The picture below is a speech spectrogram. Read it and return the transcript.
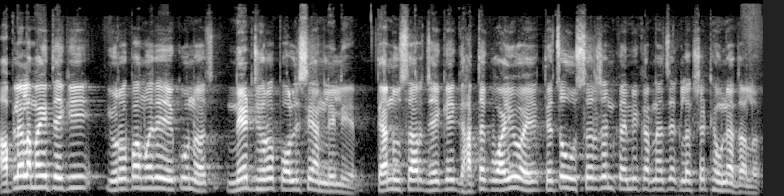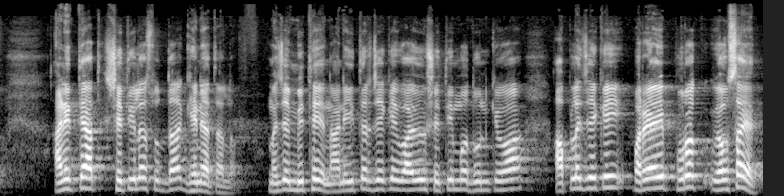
आपल्याला माहिती आहे की युरोपामध्ये एकूणच नेट झिरो पॉलिसी आणलेली आहे. त्यानुसार जे काही घातक वायू आहे त्याचं उत्सर्जन कमी करण्याचं एक लक्ष ठेवण्यात आलं आणि त्यात शेतीलासुद्धा घेण्यात आलं. म्हणजे मिथेन आणि इतर जे काही वायू शेतीमधून किंवा आपलं जे काही पर्यायी पूरक व्यवसाय आहेत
